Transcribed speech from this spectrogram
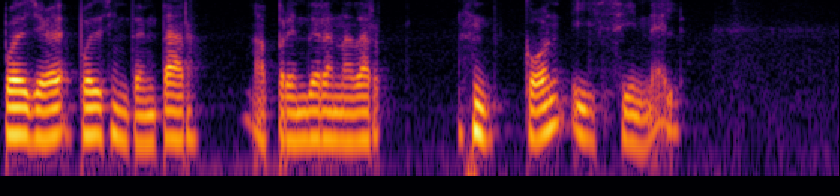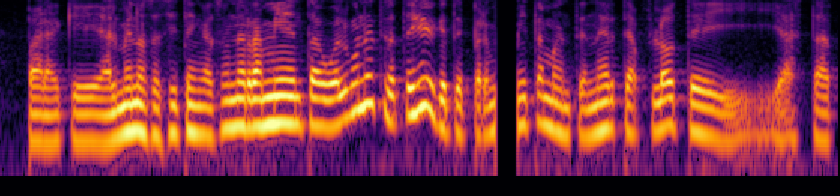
puedes puedes intentar aprender a nadar con y sin él para que al menos así tengas una herramienta o alguna estrategia que te permita mantenerte a flote y hasta,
